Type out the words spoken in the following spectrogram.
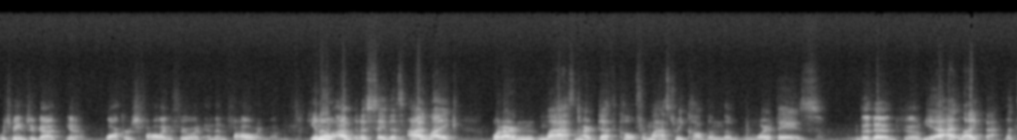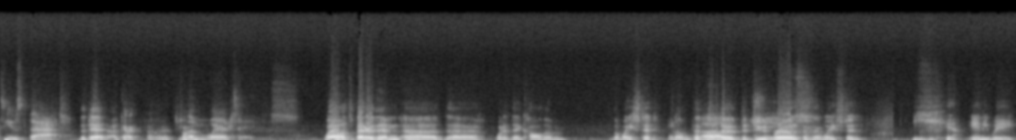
which means you've got you know walkers falling through it and then following them. You know, I'm gonna say this. I like what our last, our death cult from last week called them the Muertos. The dead, you know, Yeah, I like that. Let's use that. the dead. Okay, oh, that's fine. The Muertos. Well, it's better than uh, the what did they call them? The wasted, The, the uh, the, the dude jeez. bros and the wasted. Yeah. Anyway,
